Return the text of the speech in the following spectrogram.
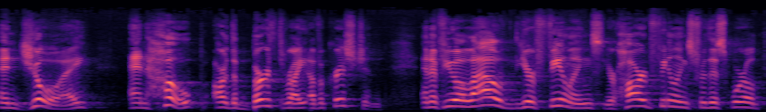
and joy and hope are the birthright of a Christian. And if you allow your feelings, your hard feelings for this world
